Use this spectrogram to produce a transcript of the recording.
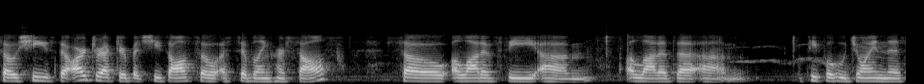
So she's the art director, but she's also a sibling herself. So a lot of the um, a lot of the um, people who join this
